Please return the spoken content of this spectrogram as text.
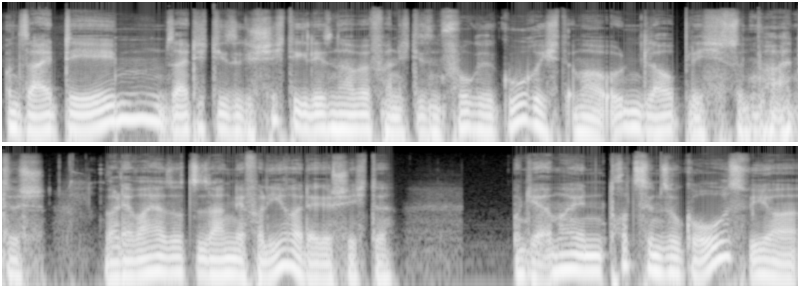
Und seitdem, seit ich diese Geschichte gelesen habe, fand ich diesen Vogel Guricht immer unglaublich sympathisch, weil der war ja sozusagen der Verlierer der Geschichte. Und ja immerhin trotzdem so groß, wie er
